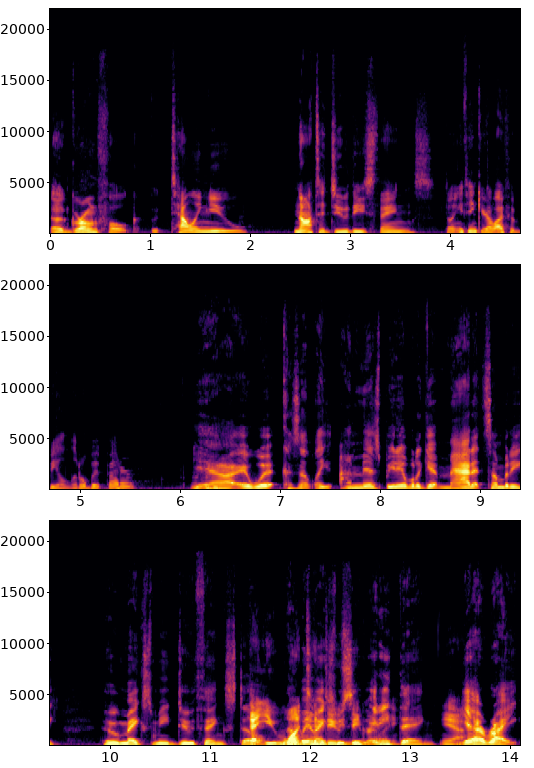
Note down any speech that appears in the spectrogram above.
a a grown folk telling you not to do these things, don't you think your life would be a little bit better? Yeah, it would because like I miss being able to get mad at somebody who makes me do things still That you want Nobody to makes do me secretly. do anything. Yeah. yeah, right.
